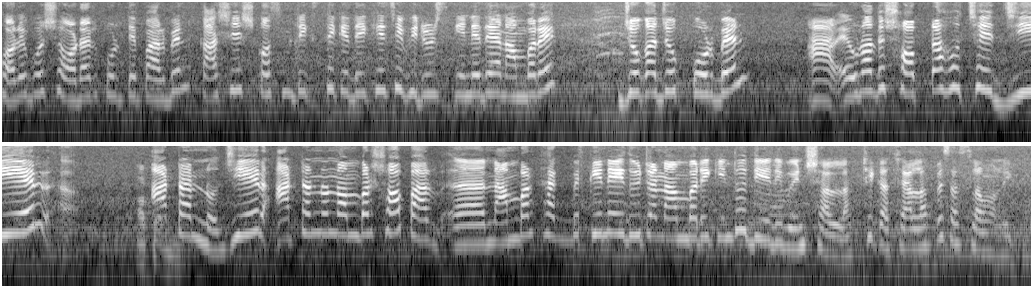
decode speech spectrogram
ঘরে বসে অর্ডার করতে পারবেন। কাশিস কসমেটিক্স থেকে দেখিয়েছি ভিডিওর স্ক্রিনে দেওয়া নাম্বারে যোগাযোগ করবেন। আর ওনাদের শপটা হচ্ছে জি এর আটান্ন। জি এর আটান্ন নম্বর সব আর নাম্বার থাকবে কিনে এই দুইটা নাম্বারই কিন্তু দিয়ে দিবে ইনশাল্লাহ। ঠিক আছে, আল্লাহ হাফেজ, আসসালামু আলাইকুম।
